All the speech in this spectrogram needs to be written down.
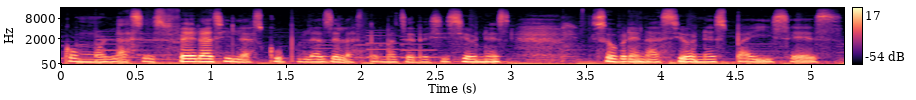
como las esferas y las cúpulas de las tomas de decisiones sobre naciones, países,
